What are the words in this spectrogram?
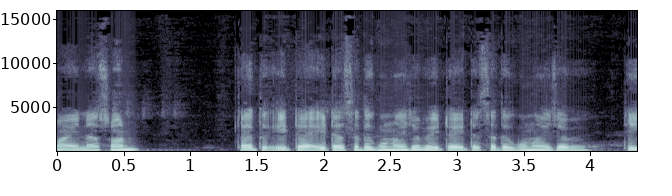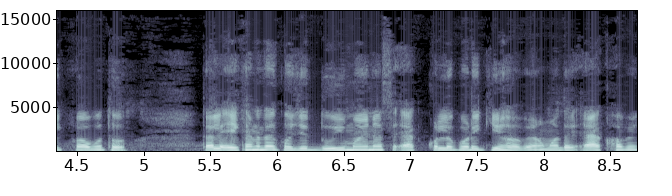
minus one তাই তো? এটা, এটার সাথে গুণ হয়ে যাবে, এটা, এটার সাথে গুণ হয়ে যাবে। ঠিক পাবো তো? তাহলে এখানে দেখো যে দুই মাইনাস এক করলে পরে কি হবে? আমাদের এক হবে।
